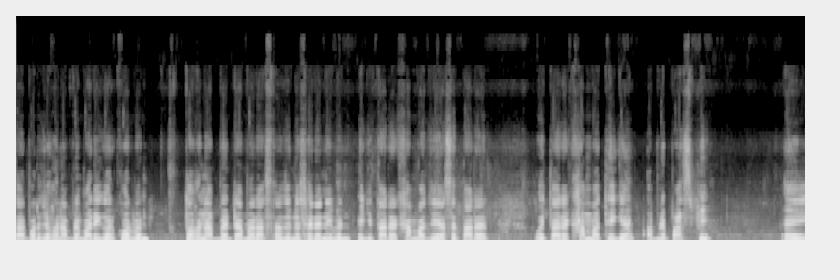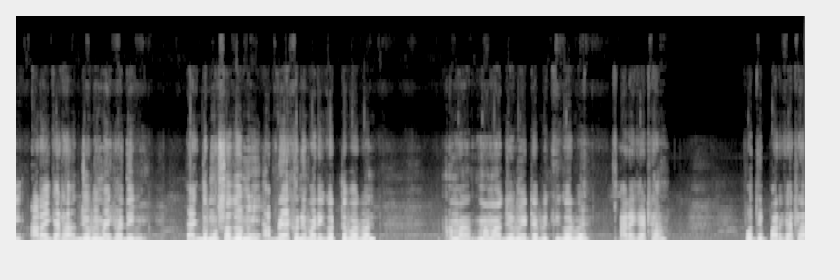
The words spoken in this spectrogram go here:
তারপরে যখন আপনি বাড়িঘর করবেন, তখন আপনি এটা আপনার রাস্তার জন্য সেটা নেবেন। এই যে তারের খাম্বা যে আছে তারের, ওই তারের খাম্বা থেকে আপনি পাঁচ ফিট এই আড়াই কাঠা জমি মাইফা দিবে। একদম মশা জমি, আপনি এখনই বাড়ি করতে পারবেন। আমার মামা জমি এটা বিক্রি করবে, আড়াই কাঠা। প্রতি পার কাঠা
